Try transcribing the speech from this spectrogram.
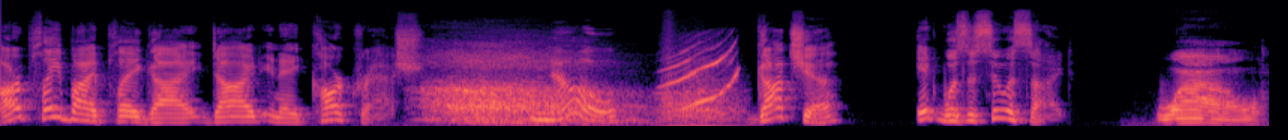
Our play by play guy died in a car crash. No. Gotcha. It was a suicide. Wow.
